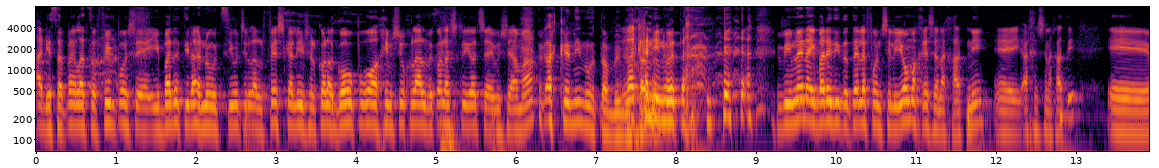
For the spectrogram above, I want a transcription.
אני אספר לצופים פה שאיבדתי לנו ציוד של אלפי שקלים של כל הגו פרו הכי משוכלל וכל השטויות שהיו שם. רק קנינו אותם במיוחד. רק קנינו אותם. ועם לנה איבדתי את הטלפון שלי יום אחרי שנחתני, אה, אחרי שנחתי. אה,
